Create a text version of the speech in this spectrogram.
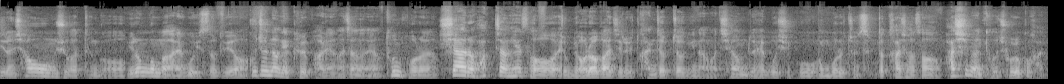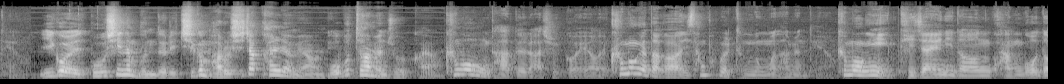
이런 샤오홍슈 같은 거 이런 것만 알고 있어도요. 꾸준하게 글 발행하잖아요. 돈 벌어요. 시야를 확장해서 좀 여러 가지를 간접적이나 뭐 체험도 해보시고 정보를 좀 습득하셔서 하시면 더 좋을 것 같아요. 이걸 보시는 분들이 지금 바로 시작하려면 뭐부터 하면 좋을까요? 크몽 다들 아실 거예요. 크몽에다가 이 상품을 등록만 하면 돼요. 크몽이 디자인이던 광고든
